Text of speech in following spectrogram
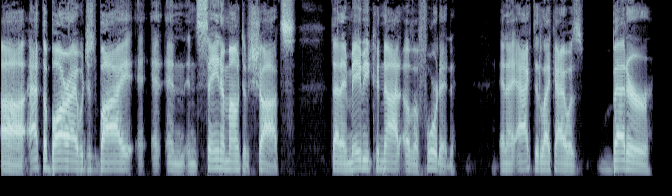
uh, at the bar I would just buy a, an insane amount of shots that I maybe could not have afforded, and I acted like I was better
